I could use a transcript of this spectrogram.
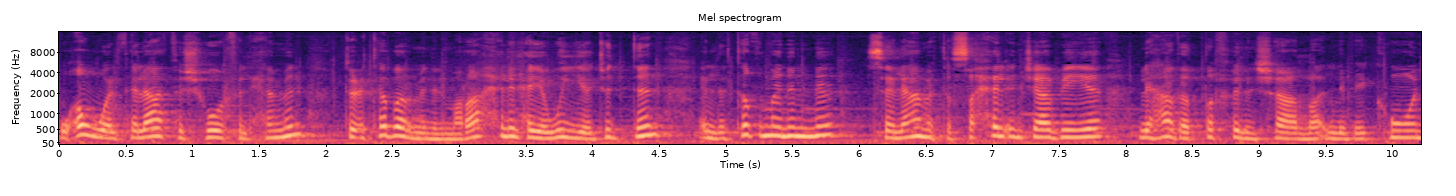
وأول ثلاث شهور في الحمل تعتبر من المراحل الحيوية جدا اللي تضمن لنا سلامة الصحة الإنجابية لهذا الطفل إن شاء الله اللي بيكون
